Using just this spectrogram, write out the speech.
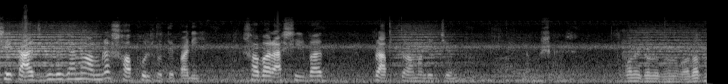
সে কাজগুলো যেন আমরা সফল হতে পারি। সবার আশীর্বাদ প্রাপ্ত আমাদের জন্য। নমস্কার। অনেক অনেক ধন্যবাদ।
